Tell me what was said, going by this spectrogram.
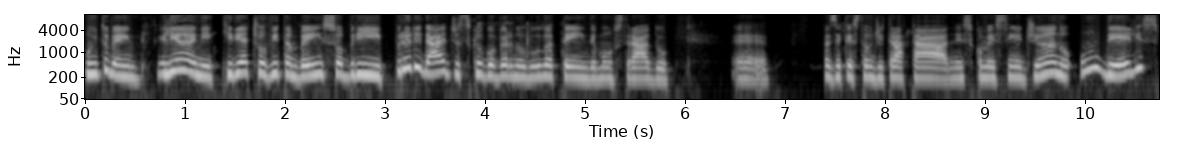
Muito bem. Eliane, queria te ouvir também sobre prioridades que o governo Lula tem demonstrado é, fazer questão de tratar nesse comecinho de ano. Um deles,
